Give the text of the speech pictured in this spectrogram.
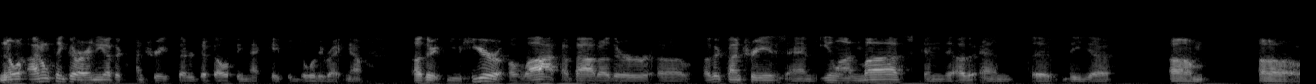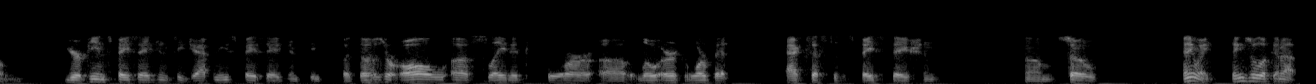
No, I don't think there are any other countries that are developing that capability right now. Other, you hear a lot about other uh, other countries and Elon Musk and the other and the the uh, um, um, European Space Agency, Japanese Space Agency, but those are all uh, slated for uh, low Earth orbit access to the space station. Um, so, anyway, things are looking up.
